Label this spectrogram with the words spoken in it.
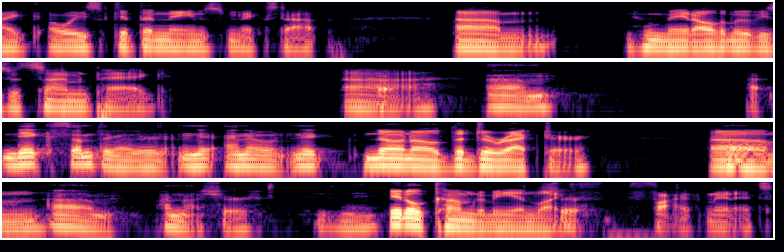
I always get the names mixed up. Um who made all the movies with Simon Pegg. Uh Um, Nick something other. Nick, I know Nick. no, no, the director. Um oh, um, I'm not sure his name. it'll come to me in like Sure. 5 minutes.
